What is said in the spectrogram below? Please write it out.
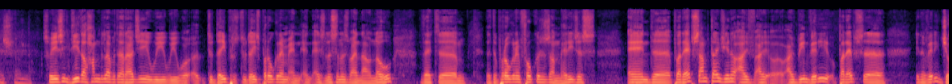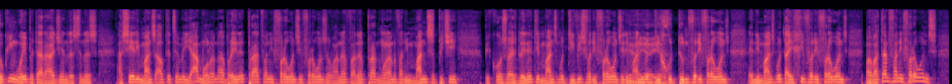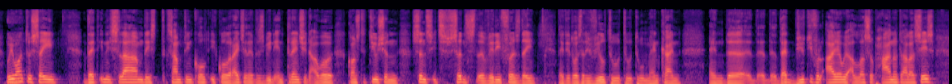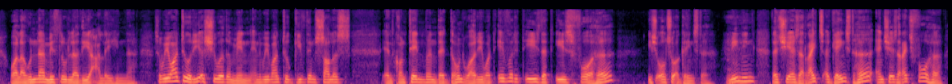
Inshallah. So yes, indeed, Alhamdulillah, but Raji, we we were uh, today today's program, and, and as listeners by now know that um, that the program focuses on marriages, and uh, perhaps sometimes you know I've I, uh, I've been very perhaps. Uh, in a very joking way met Raji and listeners. As sê die mans altyd vir my, ja, Molana net praat van die vrouens, die vrouens of wanneer wanneer praat Molana van die mans se bietjie because wys bly net die mans moet diefies vir die vrouens en die ja, man ja, moet ja, die goed doen vir die vrouens en die mans moet hy gee vir die vrouens. Maar wat dan van die vrouens? We want to say that in Islam there's something called equal rights and it has been entrenched in our constitution since it's since the very first day that it was revealed to to to mankind and the, the, that beautiful ayah where Allah subhanahu wa ta'ala says walahunna mithlu alladhi alayhinna. So we want to reassure the men and we want to give them solace and contentment that don't worry whatever it is that is for her is also against her. Mm-hmm. meaning that she has rights against her and she has rights for her.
